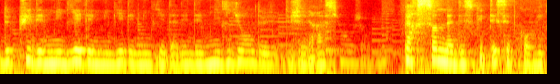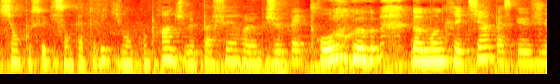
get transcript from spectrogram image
depuis des milliers, des milliers, des milliers d'années, des millions de, générations aujourd'hui, personne n'a discuté cette conviction. Pour ceux qui sont catholiques, ils vont comprendre. Je ne veux pas faire, euh, je veux pas être trop dans le monde chrétien parce que je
